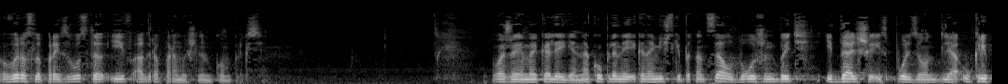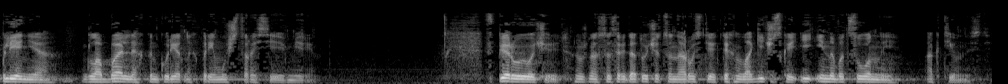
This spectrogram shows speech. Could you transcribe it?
выросло производство и в агропромышленном комплексе. Уважаемые коллеги, накопленный экономический потенциал должен быть и дальше использован для укрепления глобальных конкурентных преимуществ России в мире. В первую очередь нужно сосредоточиться на росте технологической и инновационной активности.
